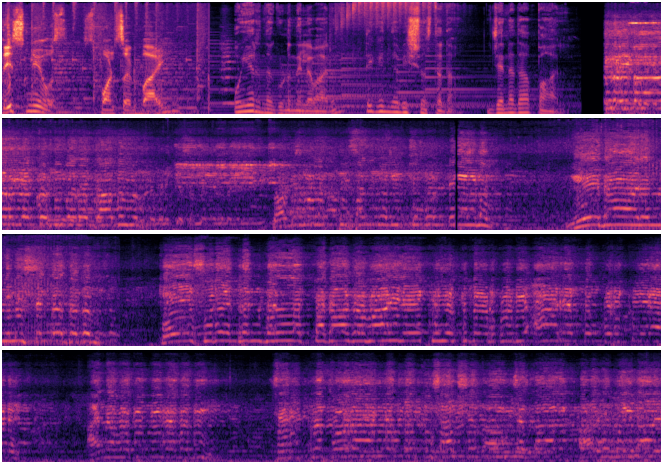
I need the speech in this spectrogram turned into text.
ദിസ് ന്യൂസ് സ്പോൺസർഡ് ബൈ ഉയർന്ന ഗുണനിലവാരം തികഞ്ഞ വിശ്വസ്തത ജനതാ പാൽ ഏതാനും നിമിഷങ്ങൾക്കകം കെ സുരേന്ദ്രൻ വെള്ളപ്പതാക വായിലേക്ക് ഉയർത്തുന്നതോടുകൂടി ആരംഭം കുറിക്കുകയാണ്. അനവധി നിരവധി ചരിത്ര പോരാട്ടങ്ങൾക്ക് സാക്ഷ്യം വഹിച്ച കാലപ്പടക മൈതാനം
